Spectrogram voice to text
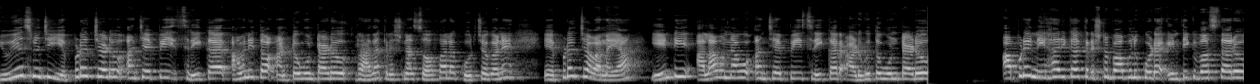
యుఎస్ నుంచి ఎప్పుడొచ్చాడు? అని చెప్పి శ్రీకర్ అవనితో అంటూ ఉంటాడు. రాధాకృష్ణ సోఫాలో కూర్చోగానే ఎప్పుడొచ్చావన్నయ్య ఏంటి? అలా ఉన్నావు? అని చెప్పి శ్రీకర్ అడుగుతూ ఉంటాడు. అప్పుడే నిహారిక కృష్ణబాబులు కూడా ఇంటికి వస్తారు.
